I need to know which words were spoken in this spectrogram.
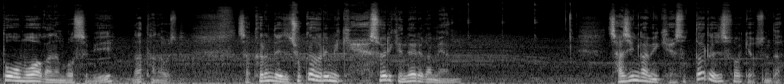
또 모아가는 모습이 나타나고 있습니다. 자, 그런데 이제 주가 흐름이 계속 이렇게 내려가면 자신감이 계속 떨어질 수밖에 없습니다.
